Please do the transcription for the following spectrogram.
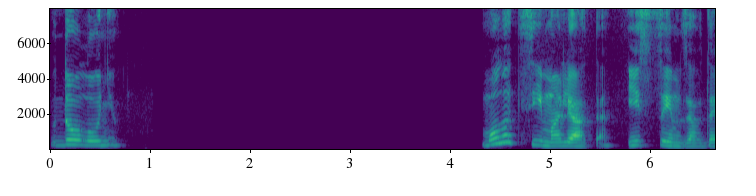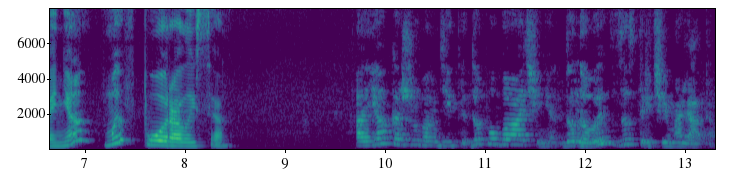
в долоні. Молодці малята! Із цим завданням ми впоралися. А я кажу вам, діти, до побачення, до нових зустрічей, малята!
